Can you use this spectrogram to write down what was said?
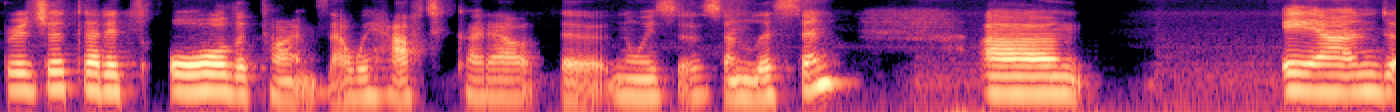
Bridget, that it's all the times that we have to cut out the noises and listen. Um, and,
